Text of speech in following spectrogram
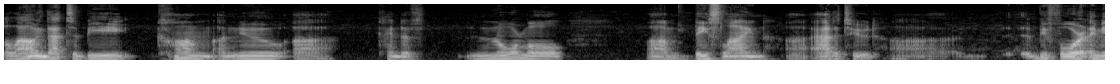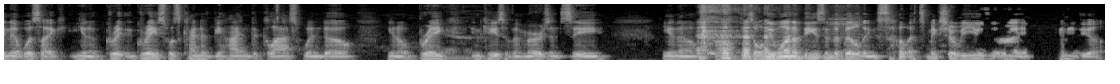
allowing that to become a new uh, kind of normal um, baseline uh, attitude. Uh, before, I mean, it was like you know, gra- grace was kind of behind the glass window. You know, break yeah. in case of emergency. You know, um, there's only one of these in the building, so let's make sure we use it right, kind of deal.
